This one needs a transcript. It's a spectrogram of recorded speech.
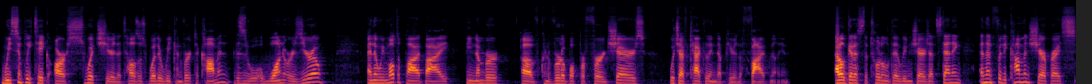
we simply take our switch here that tells us whether we convert to common. This is one or zero. And then we multiply by the number of convertible preferred shares, which I've calculated up here, the 5 million. That'll get us the total diluted shares outstanding. And then for the common share price,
